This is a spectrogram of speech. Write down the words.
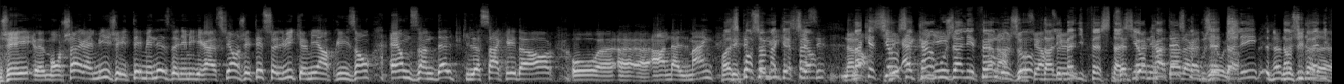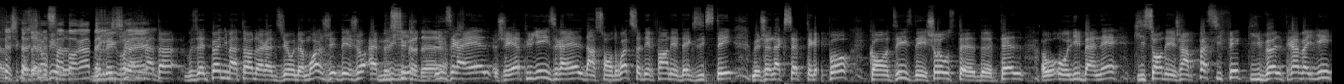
J'ai, euh, mon cher ami, j'ai été ministre de l'immigration. J'ai été celui qui a mis en prison Ernst Zundel puis qui l'a sacré dehors au, euh, euh, en Allemagne. Ouais, c'est pas ça ma question. Non, ma non, question, c'est quand vous allez faire Non, le monsieur dans les manifestations? Quand est-ce que vous êtes allé dans une manifestation favorable à Israël? Vous n'êtes pas animateur de radio. Là. Moi, j'ai déjà appuyé. Israël. J'ai appuyé Israël dans son droit de se défendre et d'exister, mais je n'accepterai pas qu'on dise des choses de telles aux, Libanais qui sont des gens pacifiques, qui veulent travailler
